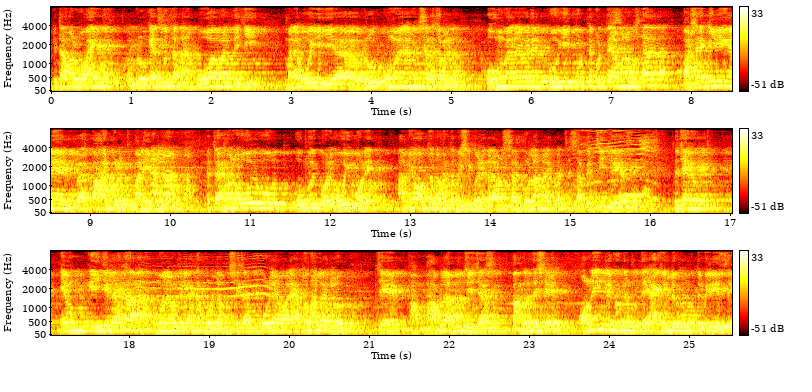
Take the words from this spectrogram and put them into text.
কিন্তু আমার ওয়াইফ রোকেয়া সুলতানা ও আবার দেখি মানে ওই হুমায়ুন আহমেদ ছাড়া চলে না। ও হুমায়ুন আহমেদের বই পড়তে পড়তে এমন অবস্থা, বাসায় কিনে কিনে পাহাড় করে বানিয়ে তো এখন ওই ও- বই পড়ে, ওই পড়ে। আমি অতটা হয়তো বেশি পড়ে না আমার স্যার বললাম একবার যে সাবজেক্ট চেঞ্জ হয়ে গেছে। তো যাই হোক, এবং এই যে লেখা, হুমায়ুন আহমেদের লেখা পড়লাম, সেটা পড়ে আমার এত ভালো লাগল যে ভাবলাম যে যা বাংলাদেশে অনেক লেখকের মধ্যে, একজন লেখকের মধ্যে বেরিয়েছে,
